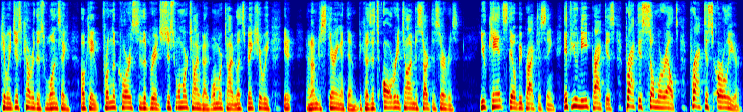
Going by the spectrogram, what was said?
Can we just cover this one second? Okay, from the chorus to the bridge, just one more time, guys, one more time. Let's make sure we, you know, and I'm just staring at them because it's already time to start the service. You can't still be practicing. If you need practice, practice somewhere else. Practice earlier.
